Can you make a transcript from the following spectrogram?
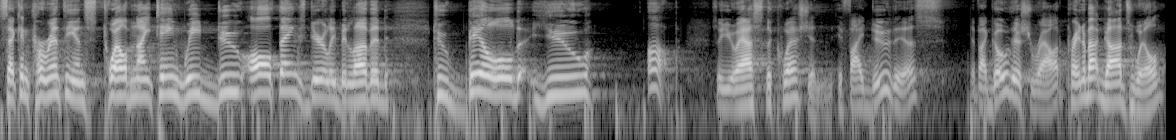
2 Corinthians 12 19, we do all things, dearly beloved, to build you up. So you ask the question if I do this, if I go this route, praying about God's will,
